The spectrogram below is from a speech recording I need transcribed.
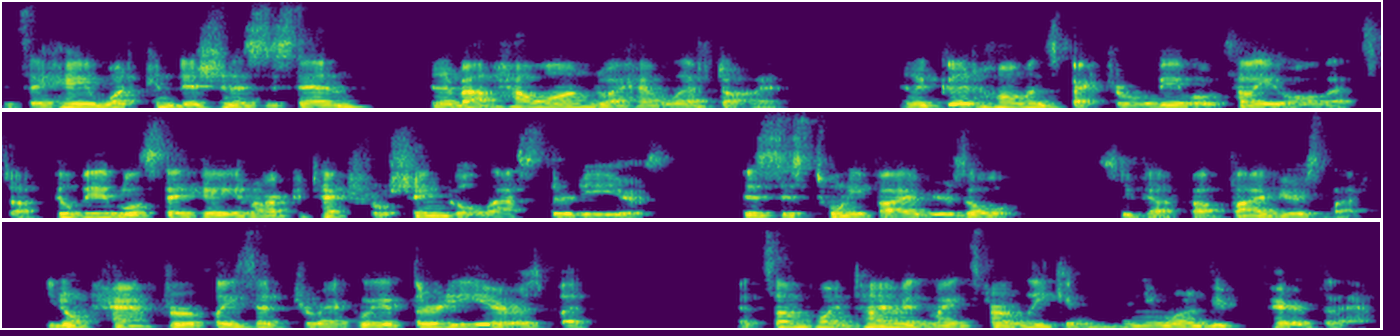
and say, hey, what condition is this in? and about how long do I have left on it. And a good home inspector will be able to tell you all that stuff. He'll be able to say, hey, an architectural shingle lasts 30 years. This is 25 years old. So you've got about five years left. You don't have to replace it directly at 30 years, but at some point in time, it might start leaking, and you want to be prepared for that.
